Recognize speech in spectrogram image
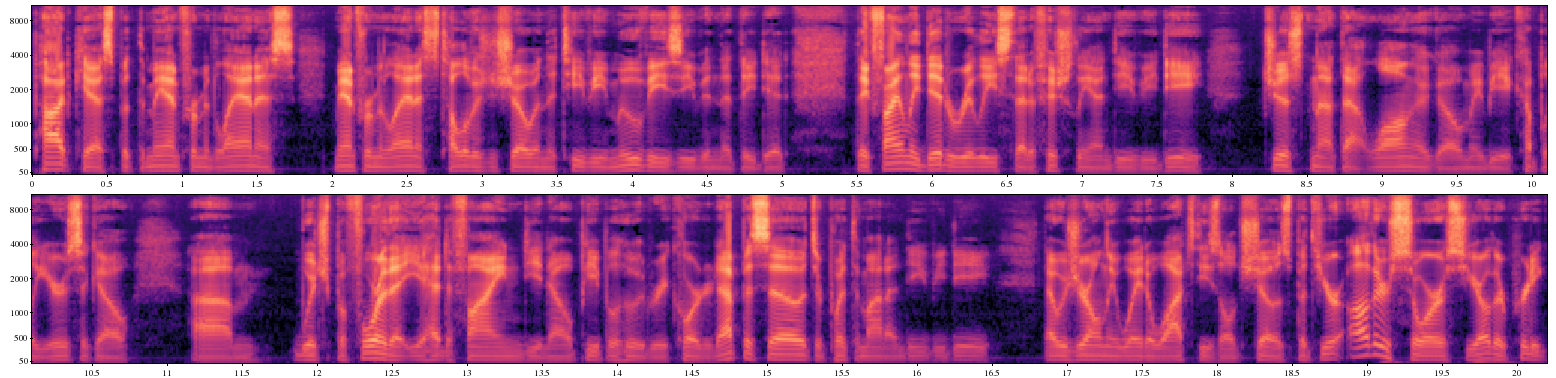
podcast. But the Man from Atlantis, Man from Atlantis television show and the TV movies even that they did, they finally did release that officially on DVD just not that long ago, maybe a couple years ago. Um, which before that you had to find you know people who had recorded episodes or put them out on DVD. That was your only way to watch these old shows. But your other source, your other pretty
